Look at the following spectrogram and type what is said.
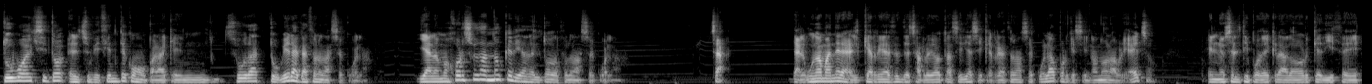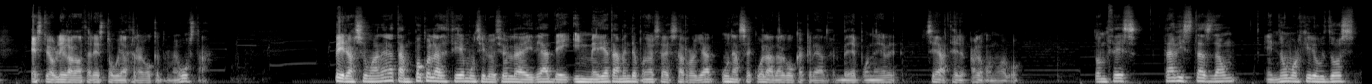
Tuvo éxito el suficiente como para que Suda tuviera que hacer una secuela. Y a lo mejor Suda no quería del todo hacer una secuela. O sea, de alguna manera él querría desarrollar otras ideas y querría hacer una secuela porque si no, no lo habría hecho. Él no es el tipo de creador que dice, estoy obligado a hacer esto, voy a hacer algo que no me gusta. Pero a su manera tampoco le hacía mucha ilusión la idea de inmediatamente ponerse a desarrollar una secuela de algo que ha creado, en vez de ponerse a hacer algo nuevo. Entonces, Travis Touchdown en No More Heroes 2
